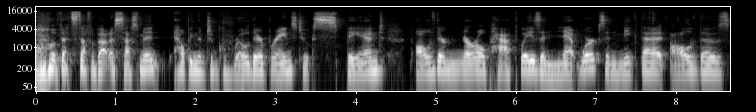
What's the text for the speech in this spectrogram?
all of that stuff about assessment, helping them to grow their brains, to expand all of their neural pathways and networks and make that all of those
